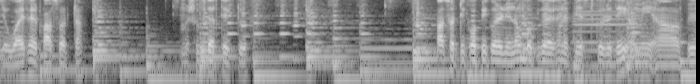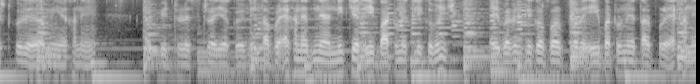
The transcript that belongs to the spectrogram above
যে ওয়াইফাইয়ের পাসওয়ার্ডটা সুবিধার্থে একটু পাসওয়ার্ডটি কপি করে নিলাম। কপি করে এখানে পেস্ট করে দিই। আমি পেস্ট করে আমি এখানে ইয়ে করে নিই তারপর এখানে নিচের এই বাটনে ক্লিক করবেন। এই বাটন ক্লিক করার পরে এই বাটনে তারপরে এখানে,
